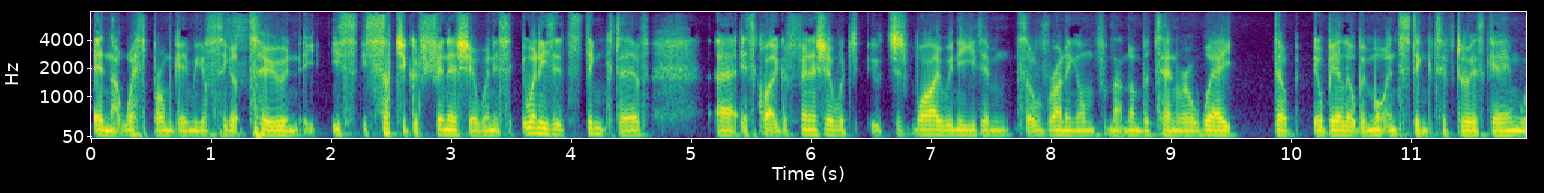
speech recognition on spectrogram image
in that West Brom game, he obviously got two, and he's, he's such a good finisher. When he's when he's instinctive, uh, it's quite a good finisher, which, is why we need him sort of running on from that number ten role where it'll be a little bit more instinctive to his game.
